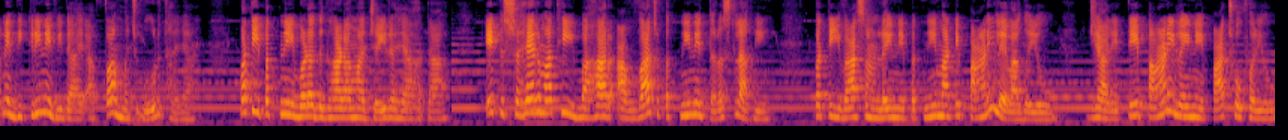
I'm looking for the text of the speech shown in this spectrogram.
અને દીકરીને વિદાય આપવા મજબૂર થયા. પતિ પત્ની બળદ ગાડામાં જઈ રહ્યા હતા. એક શહેરમાંથી બહાર આવવા જ પત્નીને તરસ લાગી. પતિ વાસણ લઈને પત્ની માટે પાણી લેવા ગયો. જ્યારે તે પાણી લઈને પાછો ફર્યો,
